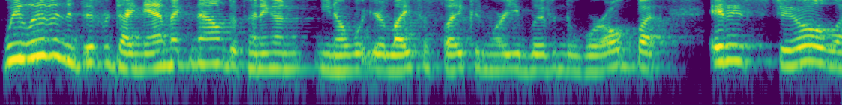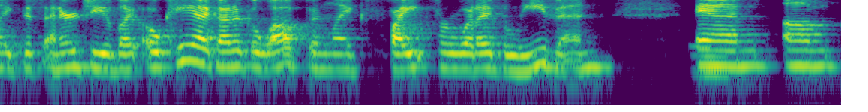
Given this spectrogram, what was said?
we live in a different dynamic now, depending on, you know, what your life is like and where you live in the world. But it is still like this energy of like, okay, I got to go up and like fight for what I believe in. Mm-hmm. And um,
